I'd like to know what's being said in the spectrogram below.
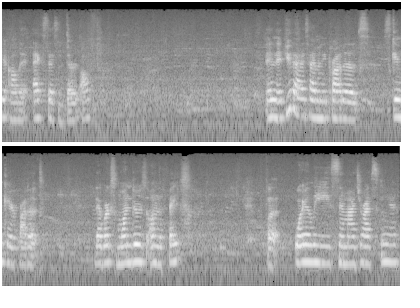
Get all that excess dirt off. And if you guys have any products, skincare products, that works wonders on the face for oily, semi-dry skin,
